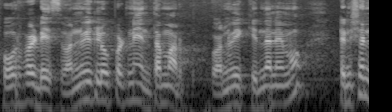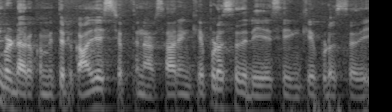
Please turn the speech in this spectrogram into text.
four five days one week లోపలనే ఎంత మార్పు? వన్ వీక్ కిందనేమో టెన్షన్ పడ్డారు. ఒక మిత్రుడు కాల్ చేసి చెప్తున్నారు సార్ ఇంకెప్పుడు వస్తుంది డిఎస్సి ఇంకెప్పుడు వస్తుంది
